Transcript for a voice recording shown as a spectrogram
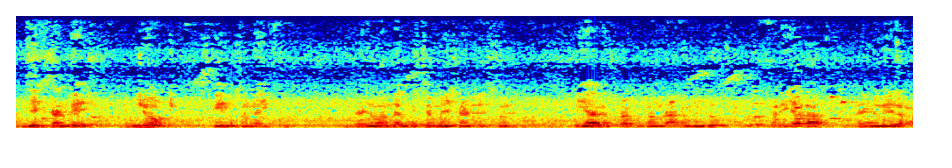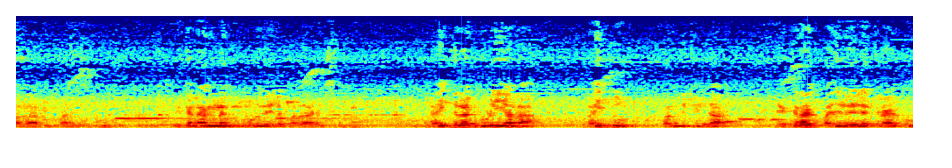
అన్నిటికంటే ఎన్నో స్కీమ్స్ ఉన్నాయి. ఇప్పుడు రెండు వందల మిషన్ వేసినట్టు ఇస్తుంది టీఆర్ఎస్ ప్రభుత్వం రాకముందు మరి ఇలా రెండు వేల పదహారు రూపాయలు ఇస్తుంది వికలాంగులకు మూడు వేల పదహారు ఇస్తుంది రైతులకు కూడా ఇలా రైతు బంధు కింద ఎకరాకు పదివేల ఎకరాకు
